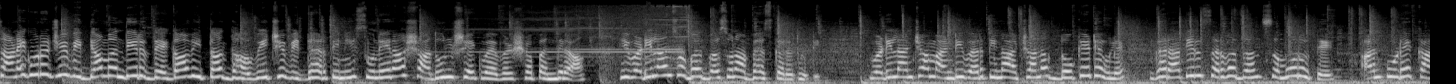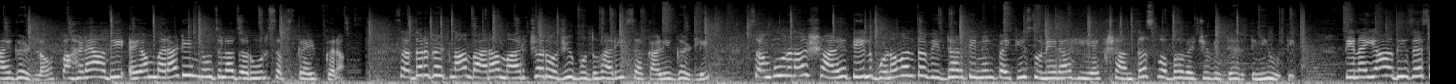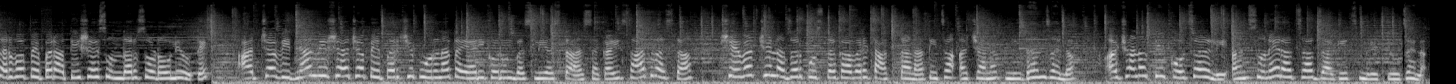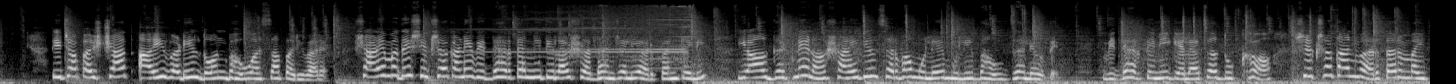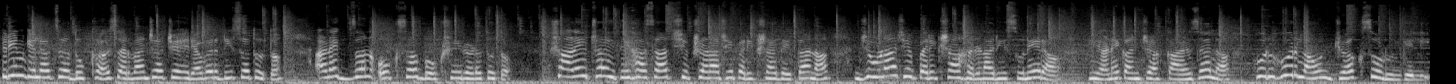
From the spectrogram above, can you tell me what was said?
साणेगुरुजी विद्या मंदिर देगाव इथं दहावीची विद्यार्थिनी सुनेरा शादुल शेख वयवर्ष पंधरा ही वडिलांसोबत बसून अभ्यास करत होती. वडिलांच्या मांडीवर तिनं अचानक डोके ठेवले. घरातील सर्वजण समोर होते. आणि पुढे काय घडलं पाहण्याआधी एम मराठी न्यूजला जरूर सबस्क्राईब करा. सदर घटना बारा मार्च रोजी बुधवारी सकाळी घडली. संपूर्ण शाळेतील गुणवंत विद्यार्थिनींपैकी सुनेरा ही एक शांत स्वभावाची विद्यार्थिनी होती. तिनं या आधीचे सर्व पेपर अतिशय सुंदर सोडवले होते आजच्या विज्ञान विषयाच्या पेपरची पूर्ण तयारी करून बसली असता सकाळी सात वाजता शेवटची नजर पुस्तकावर टाकताना तिचं अचानक निधन झालं. अचानक ती कोसळली आणि सुनेराचा जागीच मृत्यू झाला. तिच्या पश्चात आई वडील दोन भाऊ असा परिवार आहे. शाळेमध्ये शिक्षक आणि विद्यार्थ्यांनी तिला श्रद्धांजली अर्पण केली. या घटनेनं शाळेतील सर्व मुले मुली भाऊक झाले होते. विद्यार्थिनी गेल्याचं दुःख शिक्षकांवर तर मैत्रीण गेल्याचं दुःख सर्वांच्या चेहऱ्यावर दिसत होतं. अनेक जण ओक्सा बोक्षी रडत होतं. शाळेच्या इतिहासात शिक्षणाची परीक्षा देताना जीवनाची परीक्षा हरणारी सुनेरा ही अनेकांच्या काळजाला हुरहुर लावून जग सोडून गेली.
